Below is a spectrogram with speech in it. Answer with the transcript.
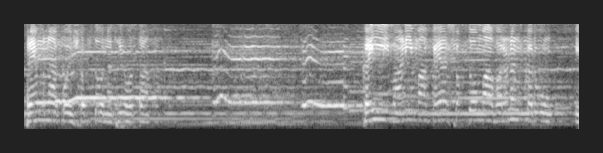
પ્રેમના કોઈ શબ્દો નથી હોતા. કઈ વાણીમાં કયા શબ્દોમાં વર્ણન કરવું એ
